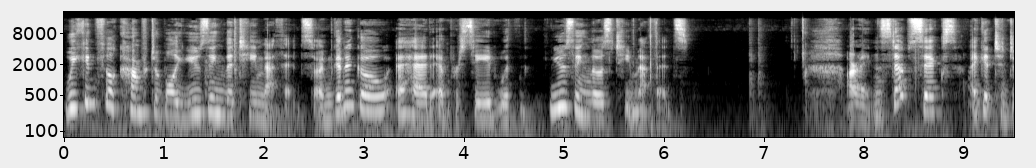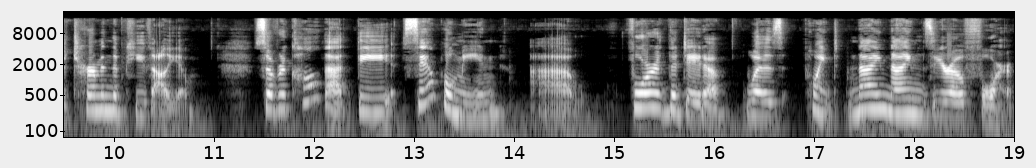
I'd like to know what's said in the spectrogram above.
we can feel comfortable using the t method. So I'm going to go ahead and proceed with using those t methods. All right, in step six, I get to determine the p-value. So recall that the sample mean uh, for the data was 0.9904.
